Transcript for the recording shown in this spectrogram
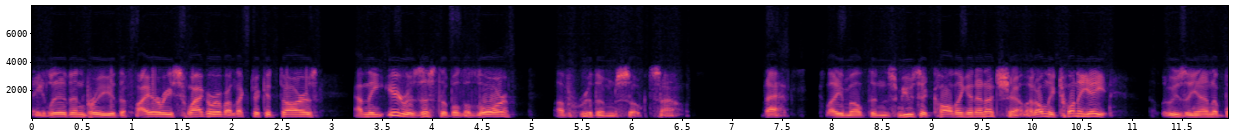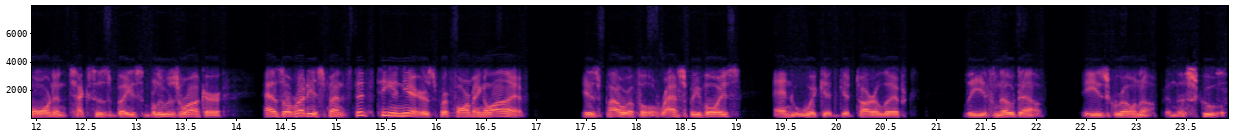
They live and breathe the fiery swagger of electric guitars and the irresistible allure of rhythm soaked sounds. That's Clay Melton's music calling in a nutshell. At only 28, the Louisiana born and Texas based blues rocker has already spent 15 years performing live. His powerful, raspy voice and wicked guitar lift leave no doubt he's grown up in the school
